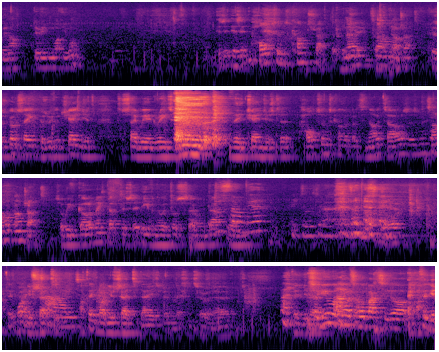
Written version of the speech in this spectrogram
we're not doing what you want. Is it, is it Halton's contract that No, we're it's our changing? contract. Because we've got to say, because we could change it to say we agree to the changes to Halton's contract, but it's not, it's ours, isn't it? It's our contract. So we've got to make that decision, even though it does sound It daft. does sound, yeah. It does, yeah. I think what you've said, to- I think what you've said today has been listened to and heard. I think you So you were able to go back to your, I think you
